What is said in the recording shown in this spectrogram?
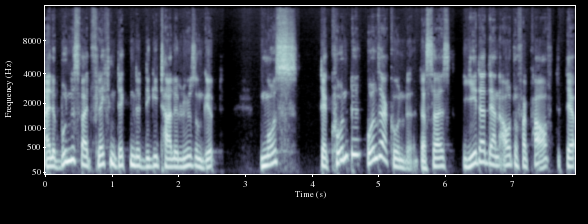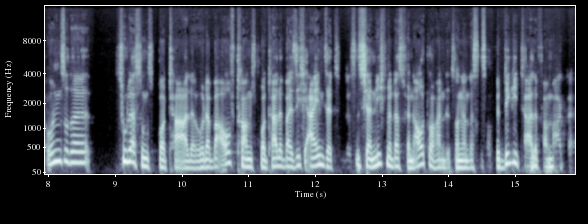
eine bundesweit flächendeckende digitale Lösung gibt, muss der Kunde, unser Kunde, das heißt jeder, der ein Auto verkauft, der unsere Zulassungsportale oder Beauftragungsportale bei sich einsetzt. Das ist ja nicht nur das für ein Autohandel, sondern das ist auch für digitale Vermarkter,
